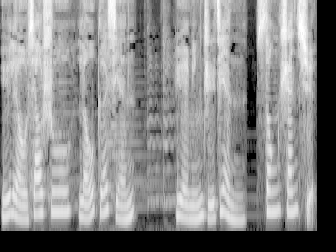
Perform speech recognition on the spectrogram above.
榆柳萧疏楼阁闲，月明直见嵩山雪。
